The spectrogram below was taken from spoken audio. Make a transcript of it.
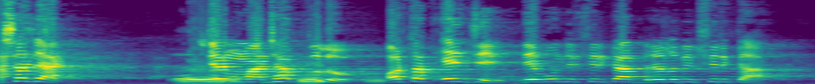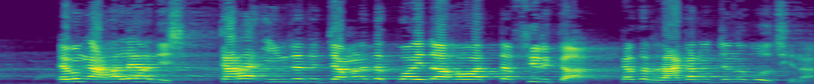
আসা যাক যে মাঝাবগুলো অর্থাৎ এই যে দেবন্দি ফিরকা বেরলবি ফিরকা এবং আহলে হাদিস কারা ইংরেজের জামানাতে পয়দা হওয়া একটা ফিরকা কাউকে রাগানোর জন্য বলছি না।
